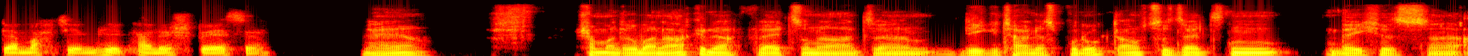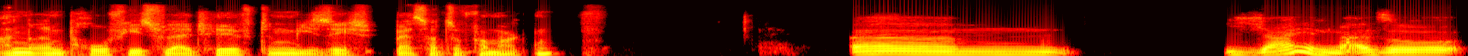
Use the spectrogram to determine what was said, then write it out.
der macht eben hier keine Späße. Naja. Schon mal drüber nachgedacht, vielleicht so eine Art äh, digitales Produkt aufzusetzen, welches äh, anderen Profis vielleicht hilft, irgendwie sich besser zu vermarkten? Ähm, jein, also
